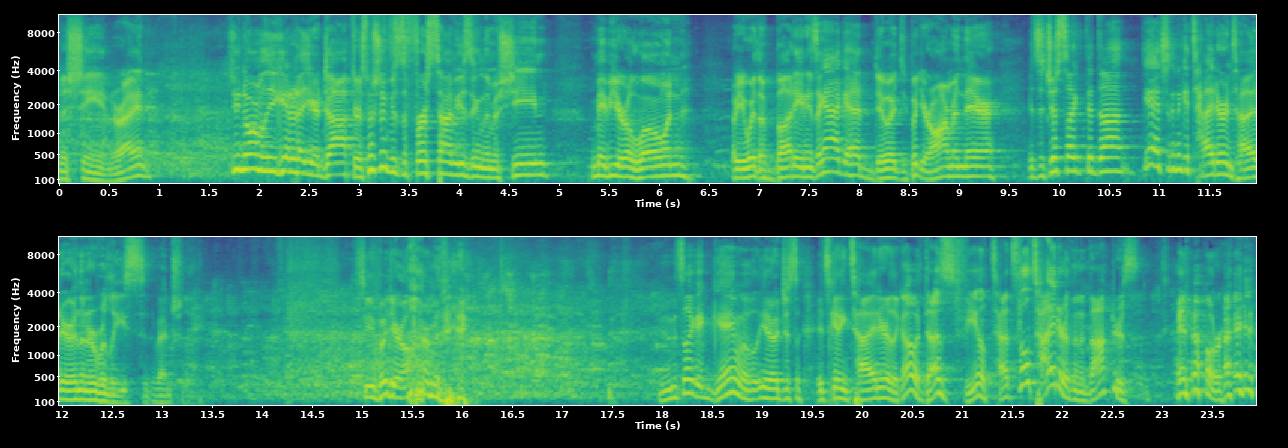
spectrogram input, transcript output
machine, right? So you normally you get it at your doctor, especially if it's the first time using the machine. Maybe you're alone, or you're with a buddy, and he's like, "Ah, go ahead and do it." You put your arm in there. Is it just like the doc? Yeah, it's gonna get tighter and tighter, and then it'll release eventually. so you put your arm in there. And it's like a game of, you know, just it's getting tighter. Like, oh, it does feel tight. It's a little tighter than a doctor's. I know, right?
